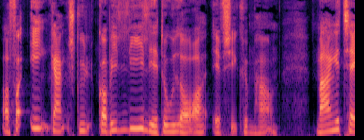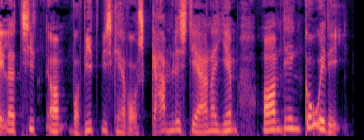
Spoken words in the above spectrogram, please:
Og for en gang skyld går vi lige lidt ud over FC København. Mange taler tit om, hvorvidt vi skal have vores gamle stjerner hjem, og om det er en god idé.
